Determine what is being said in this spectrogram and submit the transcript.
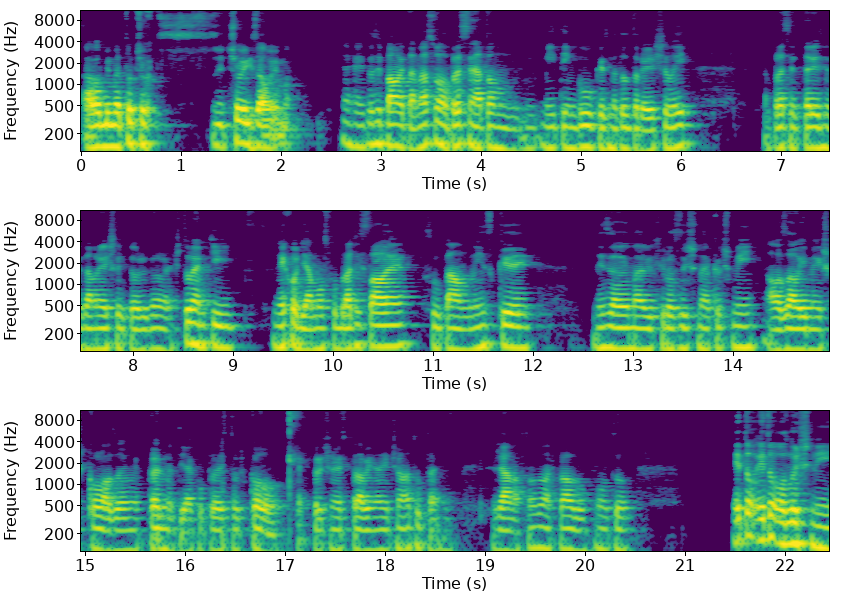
A robíme to, čo, chc- čo ich zaujíma. Hej, to si pamätám. Ja som bol presne na tom meetingu, keď sme toto riešili. A presne vtedy sme tam riešili to, že študenti nechodia moc po Bratislave, sú tam v Línskej, nezaujímajú ich rozličné krčmy, ale zaujíma ich škola, zaujíma ich predmety, ako prejsť tou školou. Tak prečo nespraviť na niečo na tú tému? Že áno, v tomto máš pravdu. No to... Je, to, je, to odlišný,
